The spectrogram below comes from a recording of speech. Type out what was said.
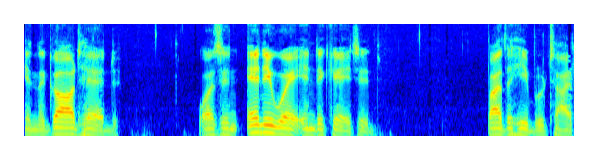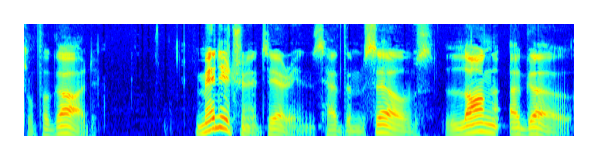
in the Godhead was in any way indicated by the Hebrew title for God. Many Trinitarians have themselves long ago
